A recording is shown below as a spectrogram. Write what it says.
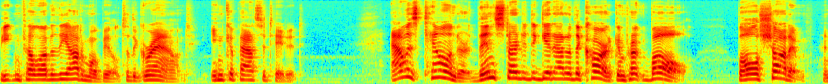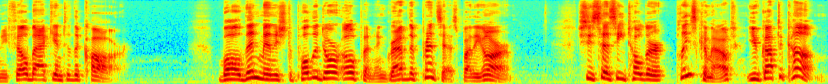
Beaton fell out of the automobile to the ground, incapacitated. Alex Callender then started to get out of the car to confront Ball. Ball shot him, and he fell back into the car. Ball then managed to pull the door open and grab the princess by the arm. She says he told her, Please come out, you've got to come.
